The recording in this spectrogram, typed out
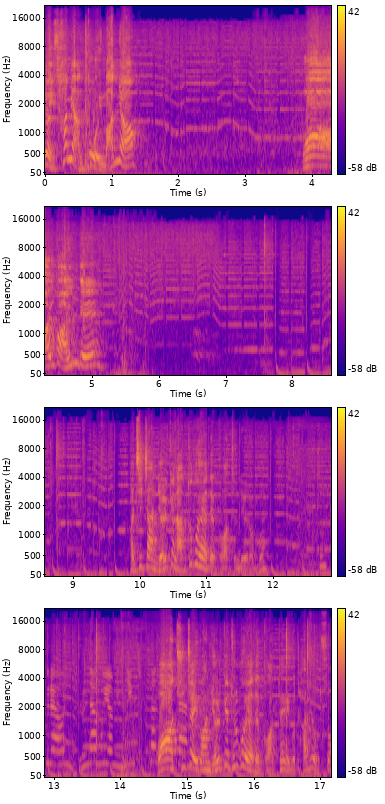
야 이 3이 안 떠. 이 맞냐? 와 이거 아닌데 아 진짜 한 10개 놔두고 해야 될 것 같은데 여러분? 둥크라운 루나무여미님 추천 와. 진짜 이거 한 10개 들고 해야 될 것 같아? 이거 답이 없어.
